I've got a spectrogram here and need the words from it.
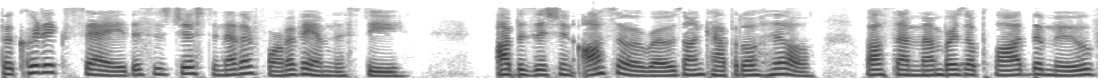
But critics say this is just another form of amnesty. Opposition also arose on Capitol Hill. While some members applaud the move,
